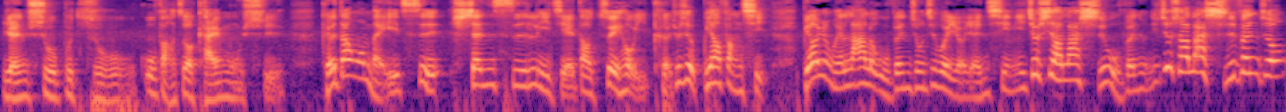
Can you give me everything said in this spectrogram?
人数不足，无法做开幕式。可是当我每一次声嘶力竭到最后一刻，就是不要放弃，不要认为拉了五分钟就会有人气，你就是要拉十五分钟，你就是要拉十分钟。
